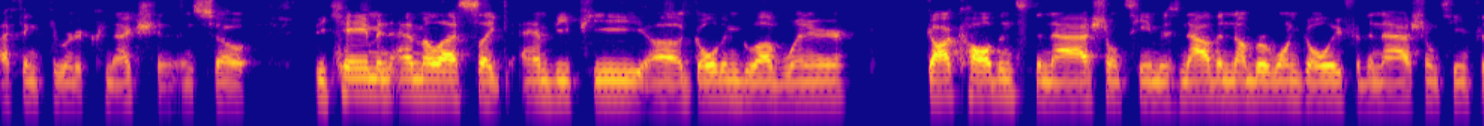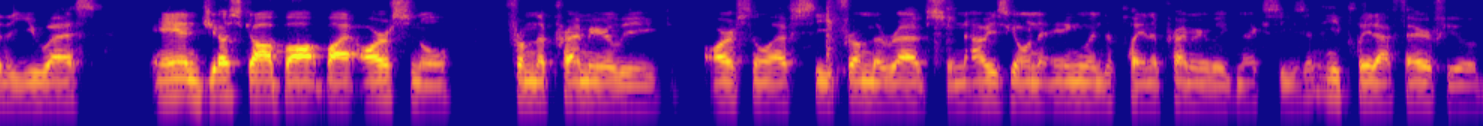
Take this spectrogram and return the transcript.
I think through a connection, and so became an MLS like MVP, uh, Golden Glove winner. Got called into the national team. Is now the number one goalie for the national team for the U.S and just got bought by Arsenal from the Premier League, Arsenal FC from the Revs. So now he's going to England to play in the Premier League next season. He played at Fairfield.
